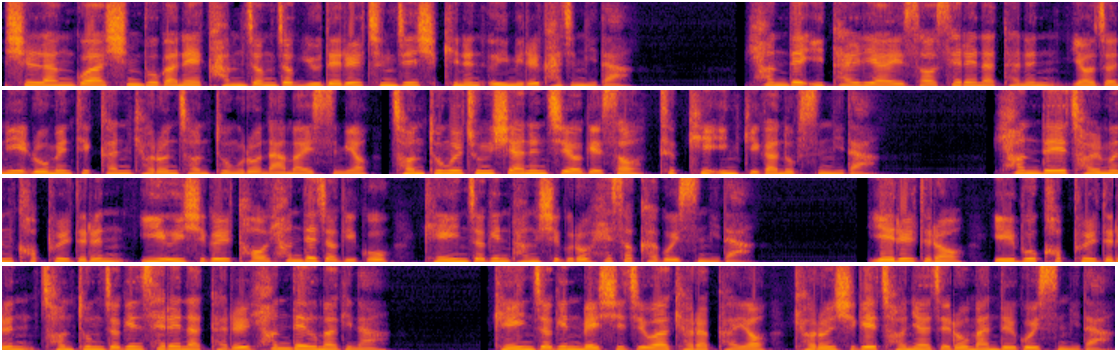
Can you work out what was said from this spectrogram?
신랑과 신부 간의 감정적 유대를 증진시키는 의미를 가집니다. 현대 이탈리아에서 세레나타는 여전히 로맨틱한 결혼 전통으로 남아있으며 전통을 중시하는 지역에서 특히 인기가 높습니다. 현대의 젊은 커플들은 이 의식을 더 현대적이고 개인적인 방식으로 해석하고 있습니다. 예를 들어 일부 커플들은 전통적인 세레나타를 현대음악이나 개인적인 메시지와 결합하여 결혼식의 전야제로 만들고 있습니다.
